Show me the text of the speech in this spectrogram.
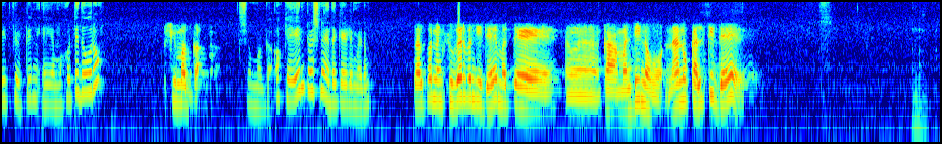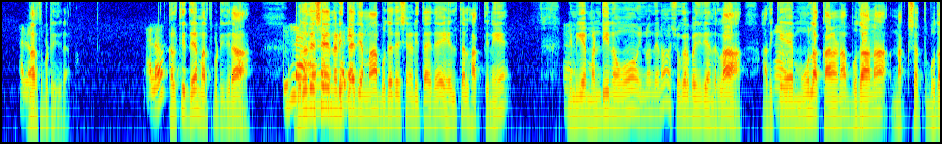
eight fifteen A M ಹುಟ್ಟಿದವರು ಶಿವಮೊಗ್ಗ. ಶಿವಮೊಗ್ಗ. ಓಕೆ ಏನು ಪ್ರಶ್ನೆ ಇದೆ ಕೇಳಿ ಮೇಡಮ್ ಸ್ವಲ್ಪ ನಂಗೆ ಶುಗರ್ ಬಂದಿದೆ ಮತ್ತೆ ಆ, ಕಾ- ಮಂಡಿ ನೋವು. ನಾನು ಕಲ್ತಿದ್ದೆ. ಹಲೋ ಮರ್ತು ಬಿಟ್ಟಿದ್ದೀರಾ ಹಲೋ ಕಲ್ತಿದ್ದೆ ಮರ್ತು ಬಿಟ್ಟಿದ್ದೀರಾ ಇಲ್ಲ, ಬುಧದಶೆ ನಡೀತಾ ಇದೆಯಮ್ಮ ಬುಧದೇಶ ನಡೀತಾ ಇದೆ ಹೆಲ್ತಲ್ಲಿ ಹಾಕ್ತೀನಿ. ನಿಮಗೆ ಮಂಡಿ ನೋವು ಇನ್ನೊಂದೇನೋ ಶುಗರ್ ಬಂದಿದೆ ಅಂದ್ರಲ್ಲ ಅದಕ್ಕೆ ಮೂಲ ಕಾರಣ ಬುಧನ ನಕ್ಷತ್ರ ಬುಧ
